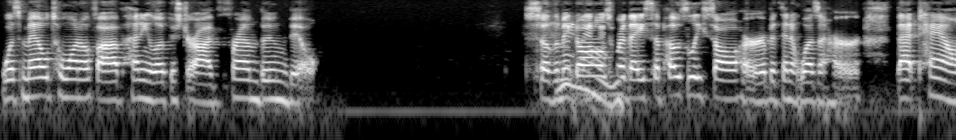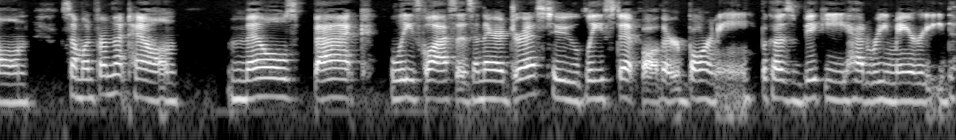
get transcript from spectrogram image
was mailed to 105 Honey Locust Drive from Booneville. So the McDonald's Hmm. where they supposedly saw her, but then it wasn't her. That town, someone from that town mails back Leigh's glasses and they're addressed to Leigh's stepfather, Barney, because Vicky had remarried,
